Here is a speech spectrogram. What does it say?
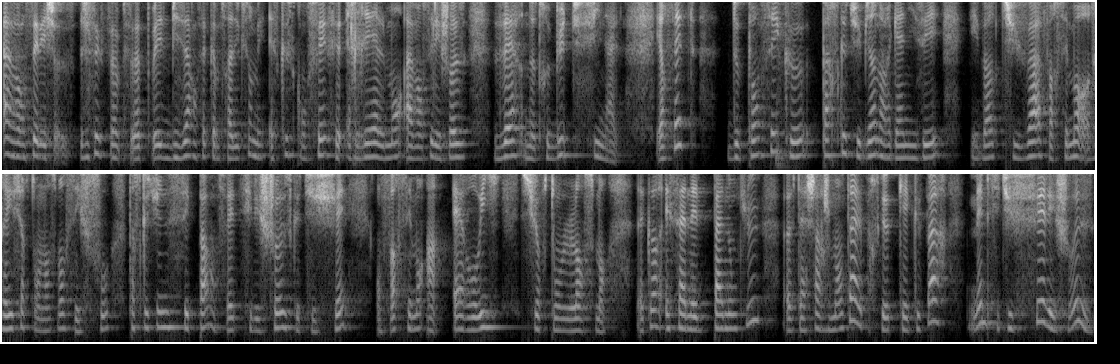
avancer les choses. Je sais que ça, peut être bizarre en fait comme traduction, mais est-ce que ce qu'on fait fait réellement avancer les choses vers notre but final? Et en fait, de penser que parce que tu es bien organisé, eh ben tu vas forcément réussir ton lancement, c'est faux. Parce que tu ne sais pas en fait si les choses que tu fais ont forcément un ROI sur ton lancement. D'accord? Et ça n'aide pas non plus euh, ta charge mentale. Parce que quelque part, même si tu fais les choses,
